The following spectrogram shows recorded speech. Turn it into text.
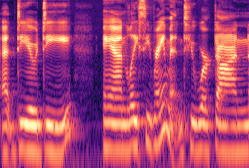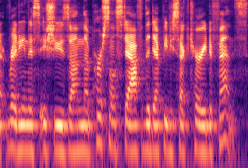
at DoD, and Lacey Raymond, who worked on readiness issues on the personal staff of the Deputy Secretary of Defense.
